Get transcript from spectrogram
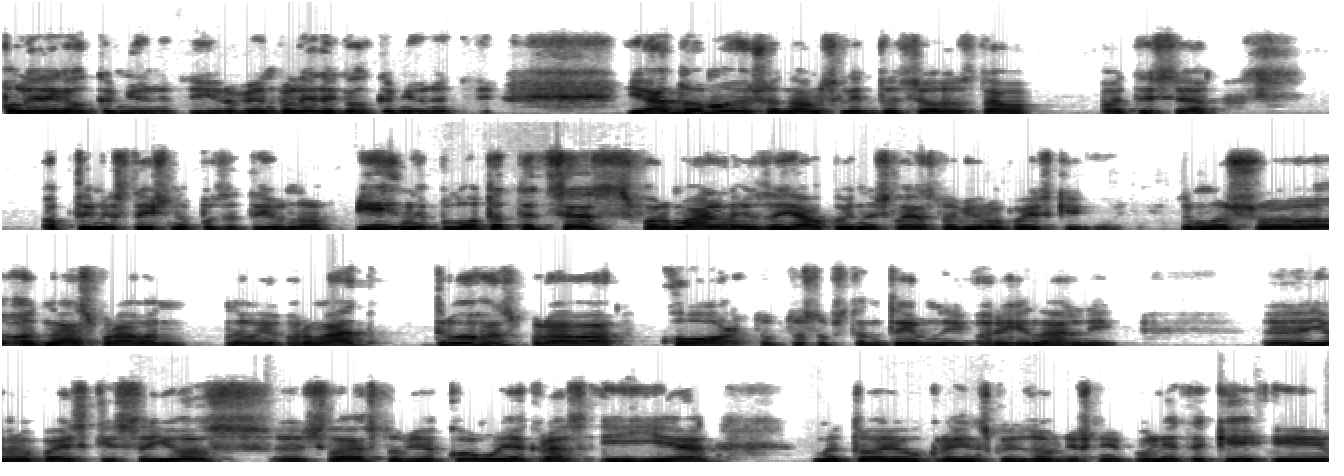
political community, European political community, я думаю, що нам слід до цього ставитися оптимістично позитивно і не плутати це з формальною заявкою на членство в Європейській Унії. Тому що одна справа новий формат, друга справа core, тобто субстантивний оригінальний е, Європейський Союз, е, членство в якому якраз і є метою української зовнішньої політики, і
